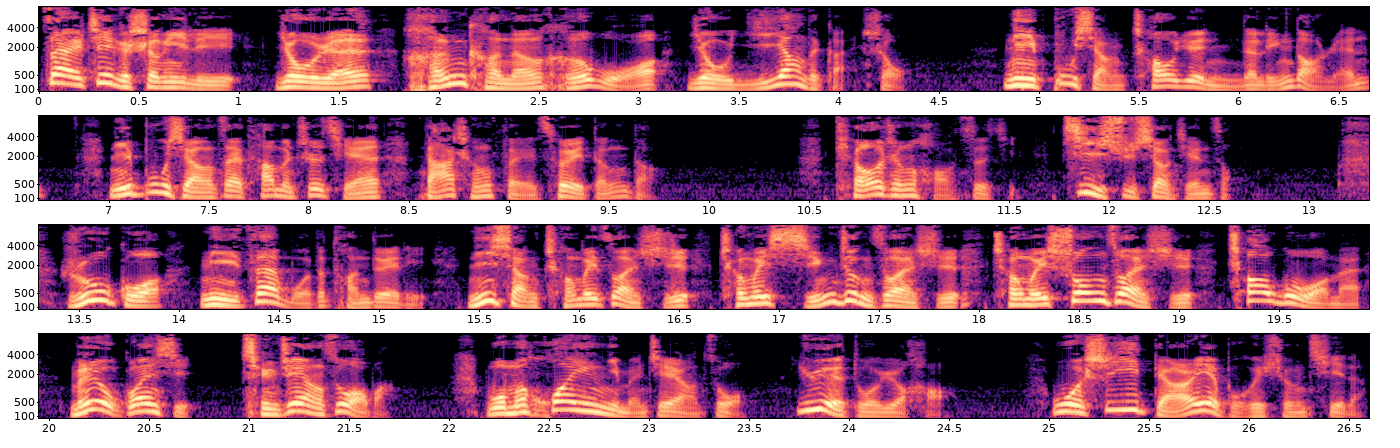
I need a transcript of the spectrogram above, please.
在这个生意里，有人很可能和我有一样的感受。你不想超越你的领导人，你不想在他们之前达成翡翠等等，调整好自己，继续向前走。如果你在我的团队里，你想成为钻石，成为行政钻石，成为双钻石，超过我们没有关系，请这样做吧。我们欢迎你们这样做，越多越好。我是一点儿也不会生气的。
